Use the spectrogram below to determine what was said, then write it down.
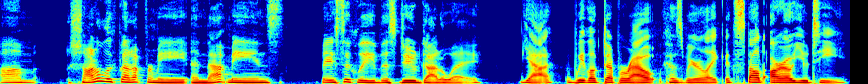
Um, Shauna looked that up for me, and that means basically this dude got away. Yeah. We looked up route because we were like, it's spelled R O U T.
